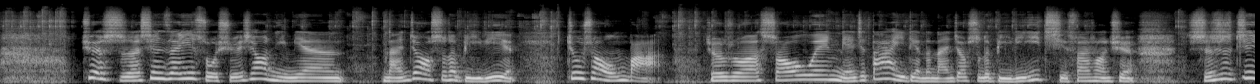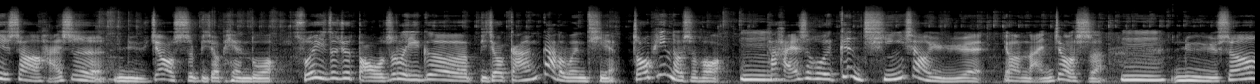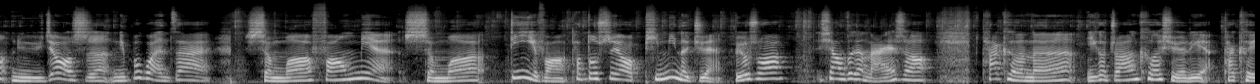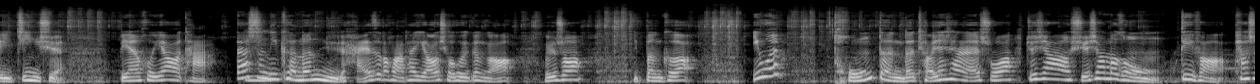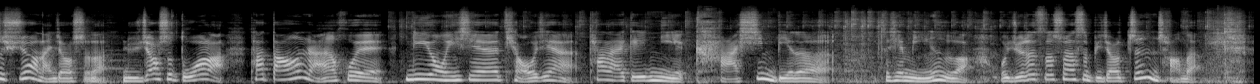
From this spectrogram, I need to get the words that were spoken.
确实，现在一所学校里面。男教师的比例，就算我们把，就是说稍微年纪大一点的男教师的比例一起算上去，实际上还是女教师比较偏多，所以这就导致了一个比较尴尬的问题：招聘的时候，嗯，他还是会更倾向于要男教师，嗯，女生女教师，你不管在什么方面，什么。地方他都是要拼命的卷，比如说像这个男生，他可能一个专科学历，他可以进去，别人会要他。但是你可能女孩子的话，她要求会更高，我就说你本科，因为同等的条件下来说，就像学校那种地方，它是需要男教师的，女教师多了，他当然会利用一些条件，他来给你卡性别的。这些名额，我觉得这算是比较正常的。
